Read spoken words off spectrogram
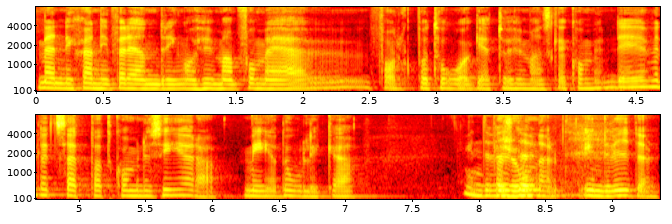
Människan i förändring och hur man får med folk på tåget och hur man ska. Det är väl ett sätt att kommunicera med olika Individer. personer, individer.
